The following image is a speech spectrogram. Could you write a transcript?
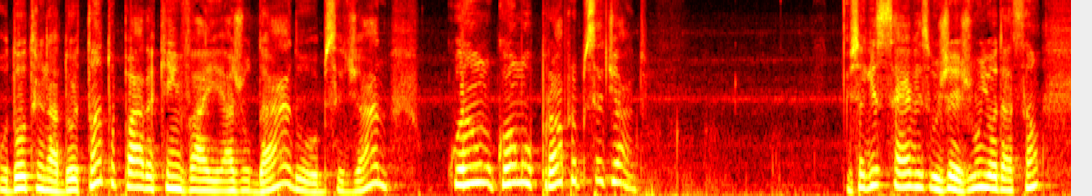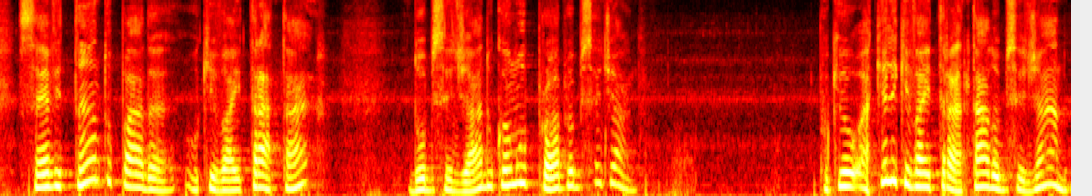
o, o doutrinador, tanto para quem vai ajudar o obsediado, como, como o próprio obsediado. Isso aqui serve, o jejum e oração serve tanto para o que vai tratar do obsediado como o próprio obsediado. Porque aquele que vai tratar do obsediado,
